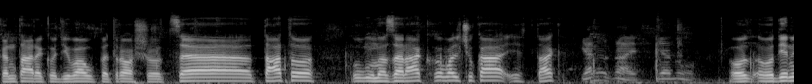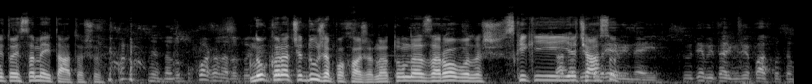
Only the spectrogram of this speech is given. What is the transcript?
Кантарик одівав Петро, що це тато у Назара Ковальчука, так? Я не знаю. Я ну О- Один і той самий тато. Що... не знаю, ну похоже на. Ну, коротше, дуже похоже на ту Назарову, лиш скільки їй є часу? в неї. Де Віталій вже паспорт там,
